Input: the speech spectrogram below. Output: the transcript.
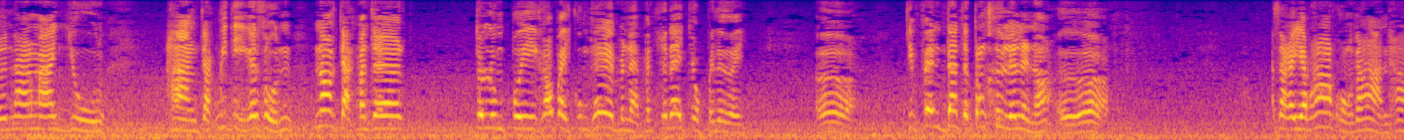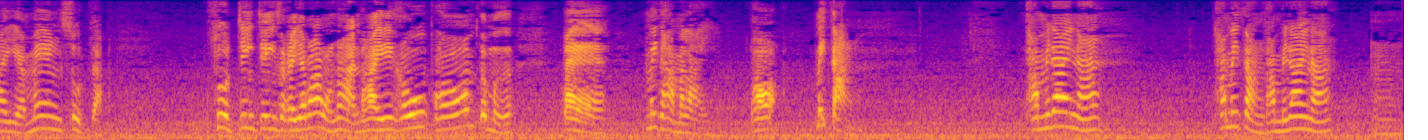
เดินทางมาอยู่ห่างจากวิถีกระสุน นอกจากมันจะตะลุมปุยเข้าไปกรุงเทพมันแหละมันจะได้จบไปเลย เออกิฟเฟนน่าจะต้องขึ้นแล้วเลยเนาะเออ ศักยภาพของทหารไทยอะแม่งสุดอะ สุดจริง ๆ ศักยภาพของทหารไทยเขาพร้อมเสมอ แต่ไม่ทำอะไร เพราะไม่ต่งทำไม่ได้นะ ถ้าไม่สั่งทำไม่ได้นะอืม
